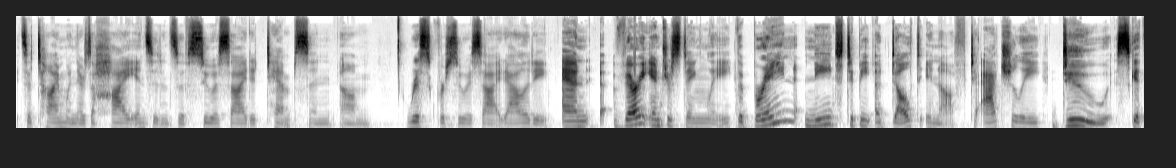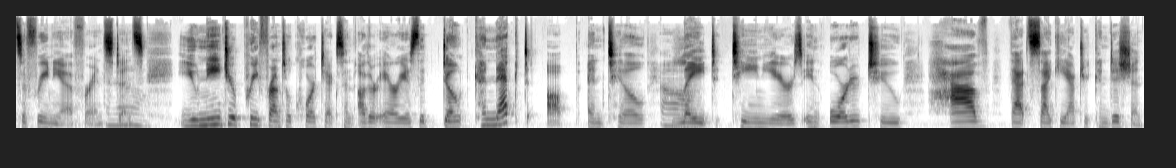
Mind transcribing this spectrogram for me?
it's a time when there's a high incidence of suicide attempts and um, risk for suicidality. And uh, very interestingly, the brain needs to be adult enough to actually do schizophrenia, for instance. You need your prefrontal cortex and other areas that don't connect up until oh. late teen years in order to have that psychiatric condition.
